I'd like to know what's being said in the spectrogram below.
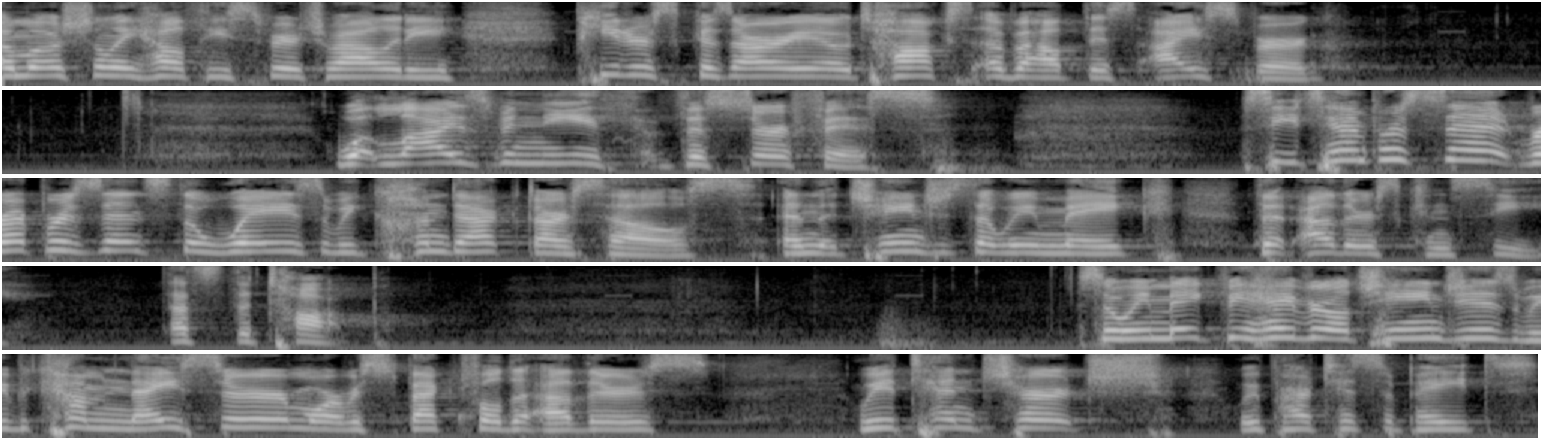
Emotionally Healthy Spirituality, Peter Scazzero talks about this iceberg what lies beneath the surface. See, 10% represents the ways that we conduct ourselves and the changes that we make that others can see. That's the top. So we make behavioral changes, we become nicer, more respectful to others. We attend church, we participate,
